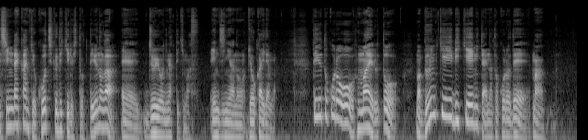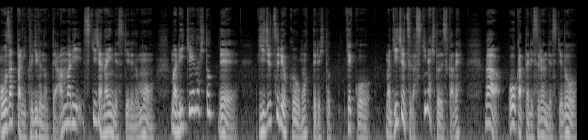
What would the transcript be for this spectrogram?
信頼関係を構築できる人っていうのが、えー、重要になってきます。エンジニアの業界でも。っていうところを踏まえると、まあ、文系理系みたいなところで、まあ、大雑把に区切るのってあんまり好きじゃないんですけれども、まあ、理系の人って技術力を持ってる人結構、まあ、技術が好きな人ですかねが多かったりするんですけど、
